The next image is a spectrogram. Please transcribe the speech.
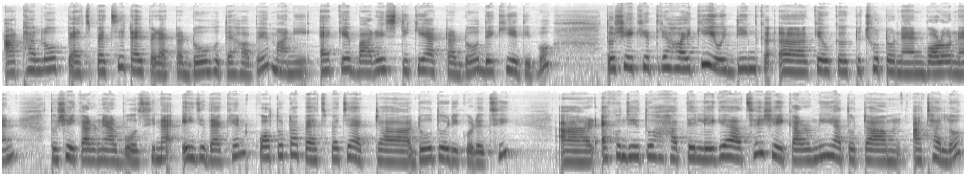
আঠালো প্যাচ প্যাচে টাইপের একটা ডো হতে হবে। মানে একেবারে স্টিকে একটা ডো দেখিয়ে দিব। তো সেই ক্ষেত্রে হয় কি, ওই ডিম কেউ কেউ একটু ছোট নেন, বড় নেন। তো সেই কারণে আর বলছি না। এই যে দেখেন, কতটা প্যাচ প্যাচে একটা ডো তৈরি করেছি। আর এখন যেহেতু হাতে লেগে আছে, সেই কারণেই এতটা আঠালো।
